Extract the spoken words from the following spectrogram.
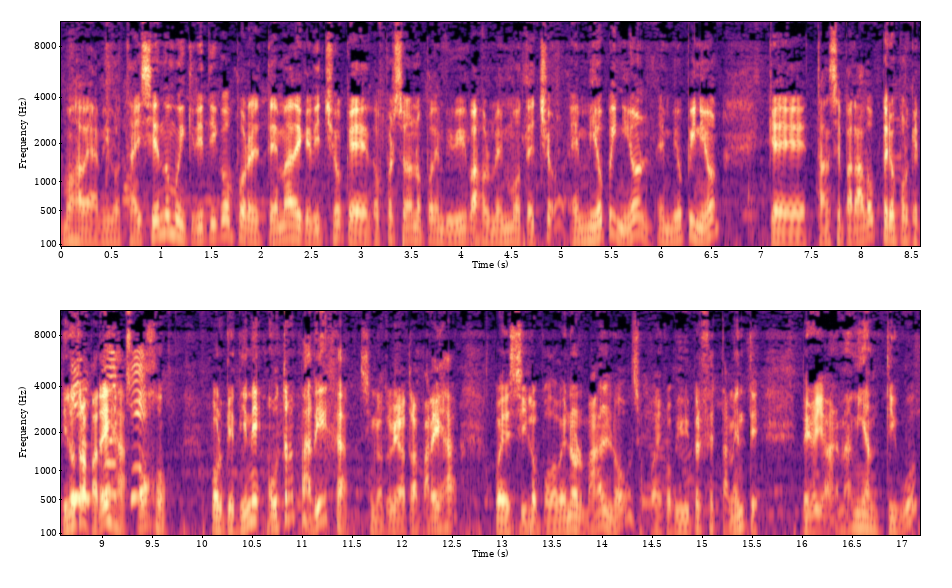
Vamos a ver, amigos, estáis siendo muy críticos por el tema de que he dicho que dos personas no pueden vivir bajo el mismo techo. En mi opinión, en mi opinión, que están separados, pero porque tiene otra pareja, ojo, porque tiene otra pareja. Si no tuviera otra pareja, pues sí lo puedo ver normal, ¿no? Se puede convivir perfectamente. Pero llamarme a mi antiguo,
